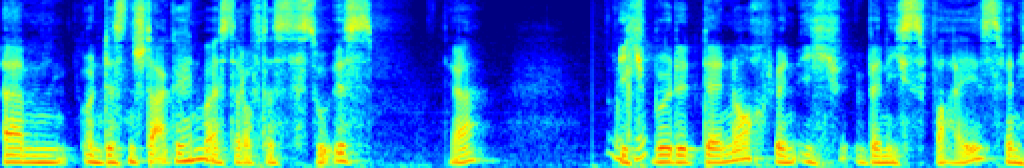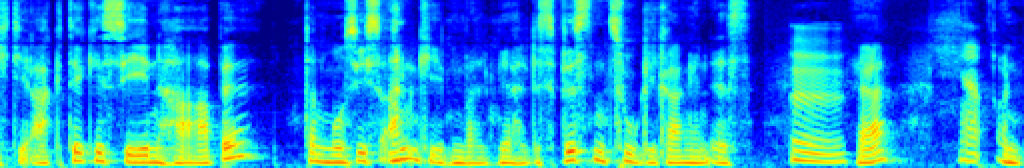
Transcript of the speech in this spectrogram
Ähm, und das ist ein starker Hinweis darauf, dass das so ist. Ja. Ich würde dennoch, wenn ich, wenn ich es weiß, wenn ich die Akte gesehen habe, dann muss ich es angeben, weil mir halt das Wissen zugegangen ist. Ja. Ja. Und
